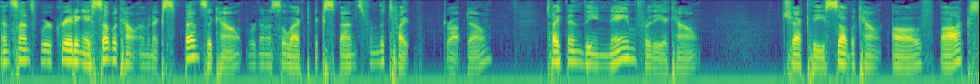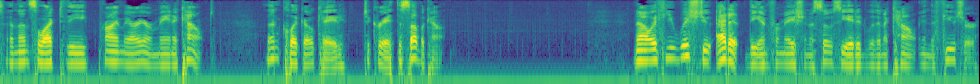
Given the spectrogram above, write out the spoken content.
and since we're creating a sub-account of an expense account, we're going to select expense from the type drop-down, type in the name for the account, check the sub-account of box, and then select the primary or main account. Then click OK to create the sub-account. Now, if you wish to edit the information associated with an account in the future,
